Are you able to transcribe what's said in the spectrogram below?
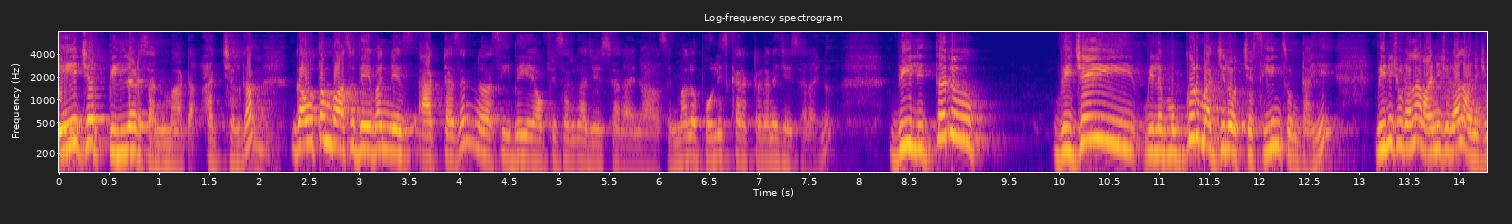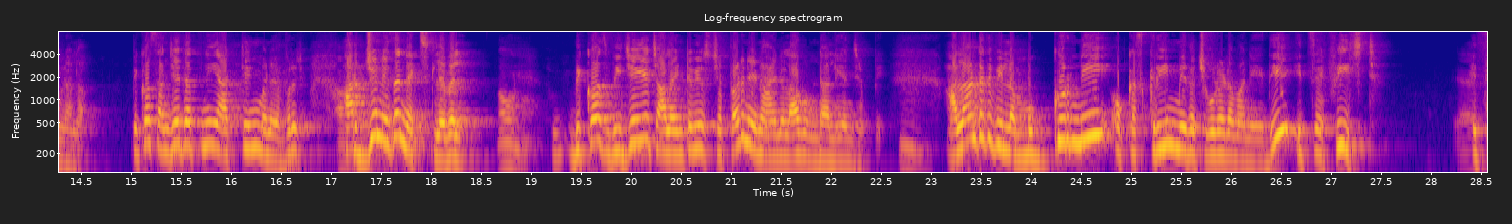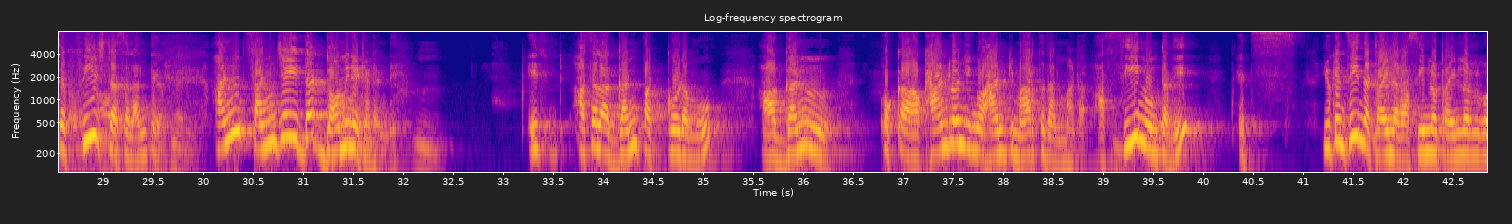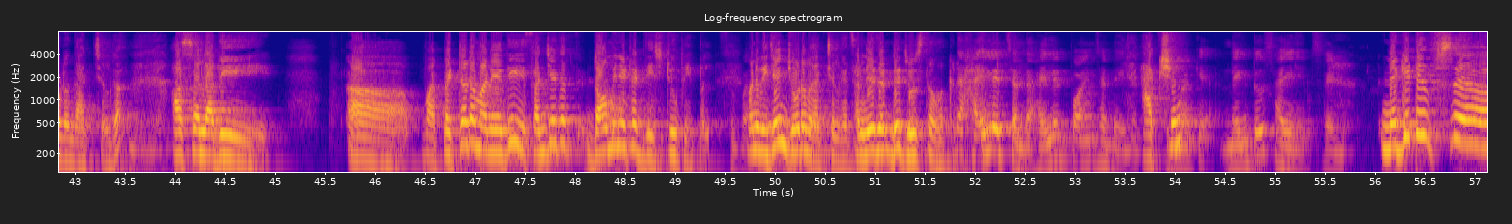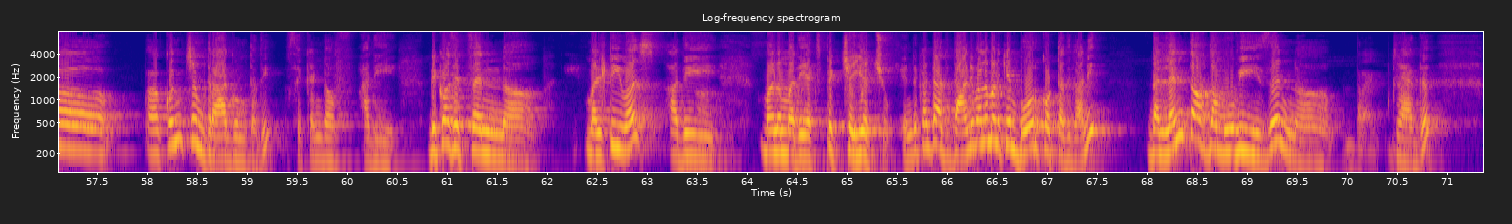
major pillars అన్నమాట యాక్చువల్గా Gautham Vasudevan is act as an CBI ఆఫీసర్గా చేశారు ఆయన సినిమాలో పోలీస్ క్యారెక్టర్గానే చేశారు ఆయన. వీళ్ళిద్దరూ విజయ్ వీళ్ళ ముగ్గురు మధ్యలో వచ్చే సీన్స్ ఉంటాయి. వీని చూడాలా వాణ్ణి చూడాలా అని చూడాలా? బికాస్ సంజయ్ దత్ని యాక్టింగ్ మనం ఎవరు Arjun is a next level అవును. బికాస్ విజయ్ చాలా ఇంటర్వ్యూస్ చెప్పాడు నేను ఆయనలాగా ఉండాలి అని చెప్పి. అలాంటిది వీళ్ళ ముగ్గురిని ఒక స్క్రీన్ మీద చూడడం అనేది it's a feast it's a feast అసలు అంతే. అండ్ సంజయ్ దట్ డామినేటెడ్ అండి. Mm. It- అసలు ఆ గన్ పట్టుకోవడము ఆ గన్ ఒక హ్యాండ్లోంచి ఇంకో హ్యాండ్కి మారుతుంది అనమాట ఆ సీన్ ఉంటుంది. It's you can seen the trailer ఆ సీన్లో ట్రైలర్ కూడా ఉంది యాక్చువల్గా అసలు అది పెట్టడం అనేది Sanjay Dutt dominated these two people మనం విజయ్ చూడం యాక్చువల్గా సంజయ్ దత్తే చూస్తాం అక్కడ. హైలైట్స్ అంటే హైలైట్ పాయింట్స్ అంటే Action. నెగిటివ్స్ హైలైట్స్ నెగటివ్స్ కొంచెం డ్రాగ్ ఉంటుంది. సెకండ్ ఆఫ్ అది బికాస్ ఇట్స్ అన్ మల్టీవర్స్ అది మనం అది ఎక్స్పెక్ట్ చేయొచ్చు. ఎందుకంటే అది దానివల్ల మనకేం బోర్ కొట్టదు కానీ the length of the movie is an drag drag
